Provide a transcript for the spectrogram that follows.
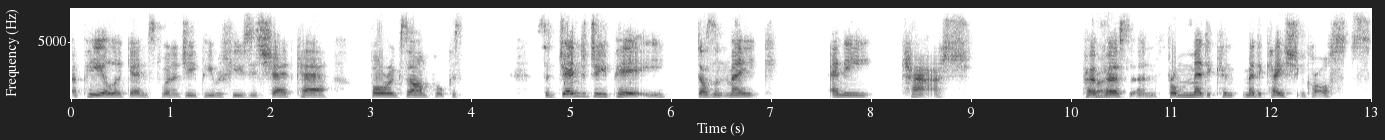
appeal against when a gp refuses shared care for example because so gender gp doesn't make any cash per right. person from medic- medication costs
